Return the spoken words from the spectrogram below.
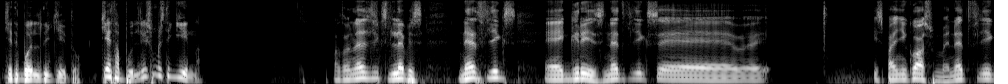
και την πολιτική του. Και θα πουλήσουμε στην Κίνα. Μα το Netflix βλέπεις. Netflix ε, Greece, Netflix ε, ε, Ισπανικό ας πούμε, Netflix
